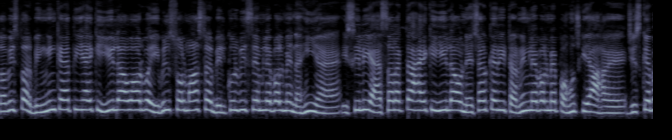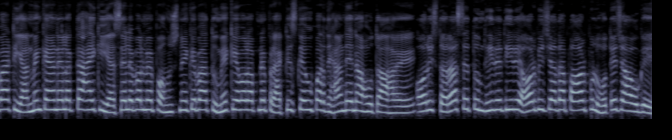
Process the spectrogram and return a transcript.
तब इस पर बिंगिंग कहती है की यू लाओ और वो इविल सोल मास्टर बिल्कुल भी सेम लेवल में नहीं है। इसीलिए ऐसा लगता है की यू लाओ नेचर के रिटर्निंग लेवल में पहुँच गया है। जिसके बाद टियानमेंग कहने लगता है की ऐसे लेवल में पहुँचने के बाद तुम्हें केवल अपने प्रैक्टिस के ऊपर ध्यान देना होता है। और इस तरह से तुम धीरे धीरे और भी ज़्यादा पावरफुल होते जाओगे।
